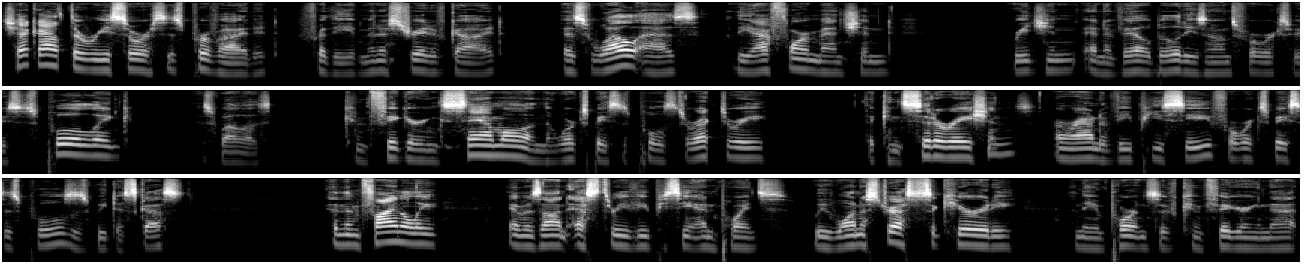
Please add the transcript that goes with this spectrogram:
Check out the resources provided for the administrative guide as well as the aforementioned region and availability zones for Workspaces pool link as well as configuring SAML and the Workspaces pools directory, the considerations around a VPC for Workspaces pools as we discussed, and then finally, Amazon S3 VPC endpoints. We want to stress security and the importance of configuring that.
